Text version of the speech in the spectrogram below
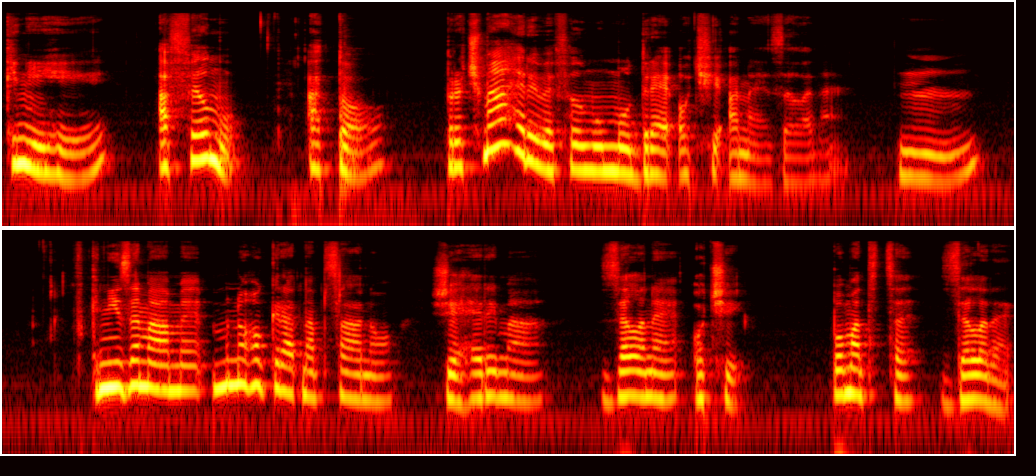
knihy a filmu. A to, proč má Harry ve filmu modré oči a ne zelené? Hmm. V knize máme mnohokrát napsáno, že Harry má zelené oči po matce zelené.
